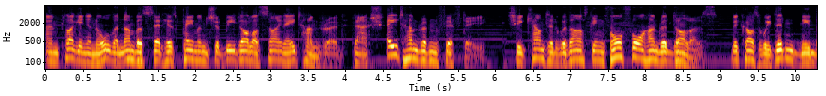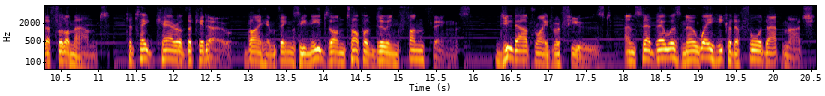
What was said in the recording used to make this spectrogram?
and plugging in all the numbers said his payment should be $800-850. She countered with asking for $400 because we didn't need the full amount to take care of the kiddo, buy him things he needs on top of doing fun things. Dude outright refused and said there was no way he could afford that much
